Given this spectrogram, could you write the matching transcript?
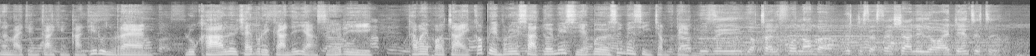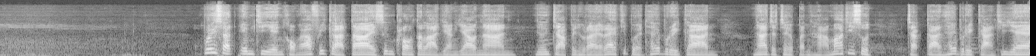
นั่นหมายถึงการแข่งขันที่รุนแรง ลูกค้าเลือกใช้บริการได้อย่างเสรี ถ้าไม่พอใจก็เปลี่ยนบริษัทโดยไม่เสียเบอร์ซึ่งเป็นสิ่งจำเป็น บริษัท MTN ของแอฟริกาใต้ซึ่งครองตลาดอย่างยาวนาน เนื่องจากเป็นรายแรกที่เปิดให้บริการ น่าจะเจอปัญหามากที่สุด จากการให้บริการที่แย่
